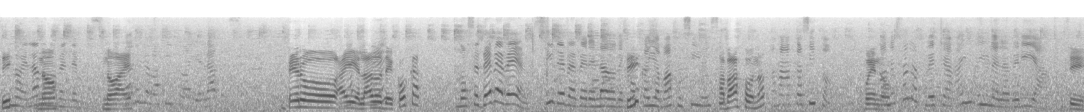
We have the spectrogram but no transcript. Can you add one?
Sí. No, No. no, vendemos. No hay. Más abajito hay helado. Pero hay helado de coca No se debe ver. Sí debe haber helado de ¿Sí? coca ahí abajo, sí. ahí sí. abajo, ¿no? Ajá, casito. Bueno, ¿Dónde está la flecha? Ahí hay una heladería. sí.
